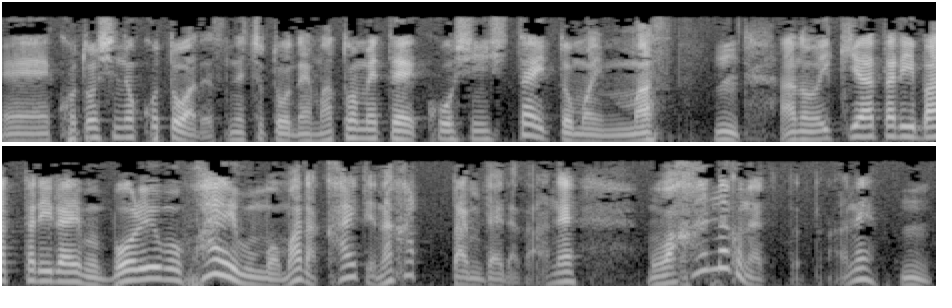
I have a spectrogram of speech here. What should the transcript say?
えー、今年のことはですね、ちょっとね、まとめて更新したいと思います。うん。あの、行き当たりばったりライブ、ボリューム5もまだ書いてなかったみたいだからね。もうわかんなくなっちゃったからね。うん。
